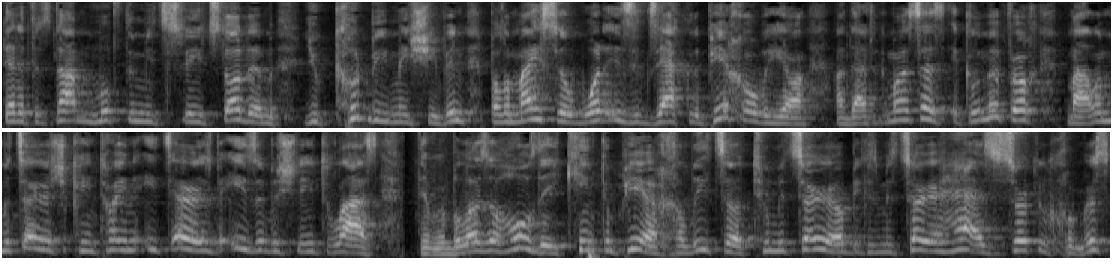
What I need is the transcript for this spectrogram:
that if it's not mufta mitzvah stadim, you could be meshivin. But the Maisa, what is exactly the pech over here? On that Gemara says, iklamifrach malam mitzvah shekin toyin eitz eres be'ezav v'shnei to last. Then Rabbi Lezer holds that you can't compare chalitza to mitzvah because mitzvah has certain chumras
